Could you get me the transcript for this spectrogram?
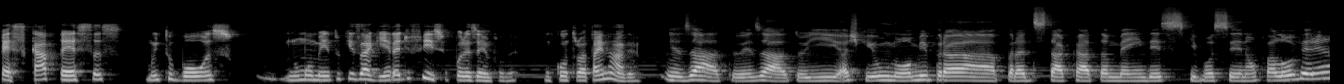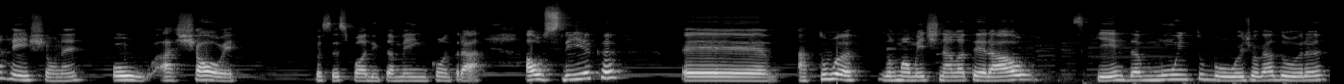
pescar peças muito boas no momento que zagueiro é difícil, por exemplo, né? Encontrou a Tainara. Exato, exato. E acho que um nome para destacar também desses que você não falou, Verena Henschel, né? Ou a Schauer, vocês podem também encontrar. Austríaca, é, atua normalmente na lateral esquerda, muito boa jogadora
